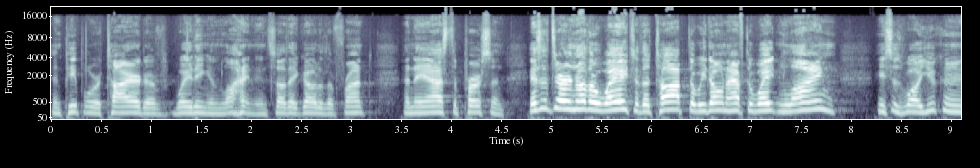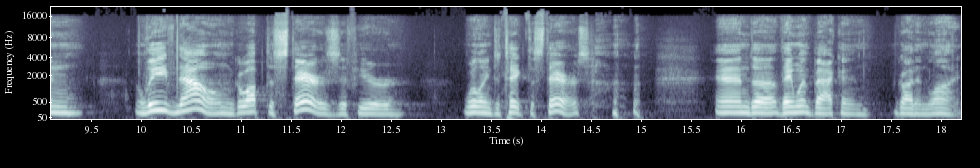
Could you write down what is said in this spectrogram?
and people are tired of waiting in line, and so they go to the front and they ask the person, Isn't there another way to the top that we don't have to wait in line? He says, Well, you can leave now and go up the stairs if you're willing to take the stairs. and uh, they went back and got in line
